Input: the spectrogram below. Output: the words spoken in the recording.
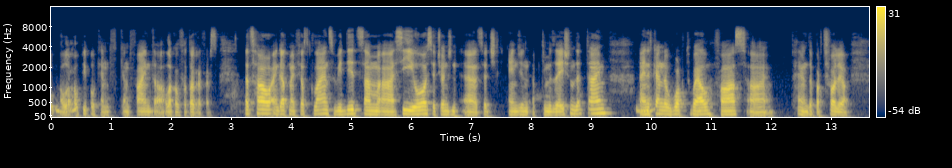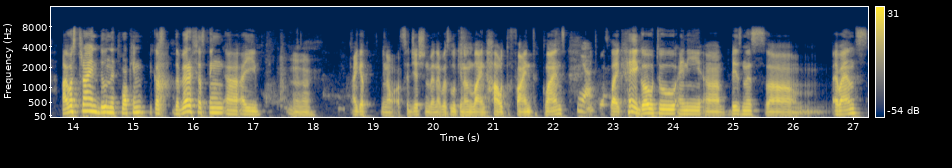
Okay. local people can can find uh, local photographers. That's how I got my first clients. We did some uh, SEO search engine uh, search engine optimization that time and it kind of worked well for us uh, having the portfolio. I was trying to do networking because the very first thing uh, I mm, I got you know a suggestion when I was looking online how to find clients. Yeah. It was like, hey, go to any uh, business um, events,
